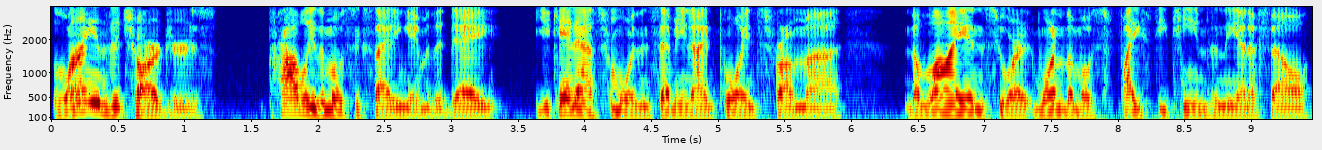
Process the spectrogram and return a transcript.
Lions at Chargers, probably the most exciting game of the day. You can't ask for more than 79 points from uh, the Lions, who are one of the most feisty teams in the NFL,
